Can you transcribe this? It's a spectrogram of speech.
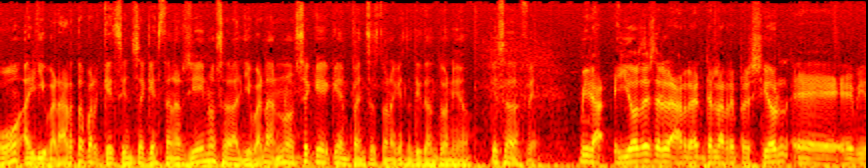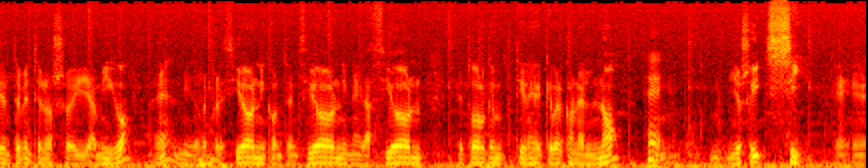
o alliberar-te perquè sense aquesta energia i no s'ha d'alliberar. No sé què, què en penses tu en aquest sentit, Antonio. Què s'ha de fer? Mira, yo desde la, de la represión, eh, evidentemente no soy amigo, ¿eh? ni de represión, ni contención, ni negación, de todo lo que tiene que ver con el no. Sí. Yo soy sí, eh, eh,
